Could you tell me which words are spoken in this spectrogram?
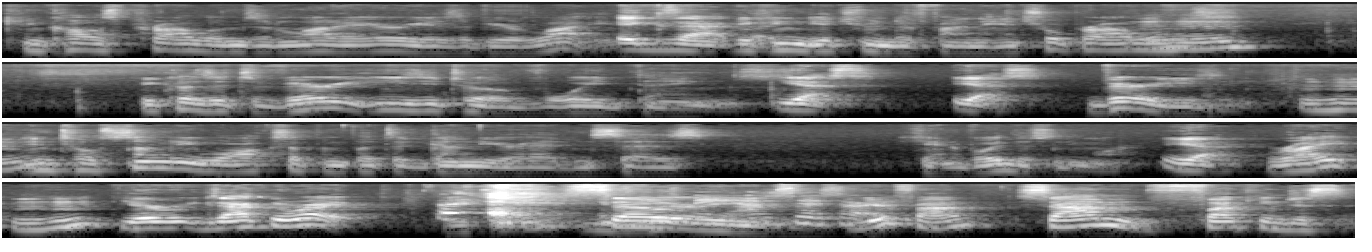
can cause problems in a lot of areas of your life. Exactly. It can get you into financial problems Mhm. because it's very easy to avoid things. Yes. Yes. Very easy. Mhm. Until somebody walks up and puts a gun to your head and says, you can't avoid this anymore. Yeah. Right? Mm-hmm. You're exactly right. So me, I'm so sorry. you're fine. So I'm fucking just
